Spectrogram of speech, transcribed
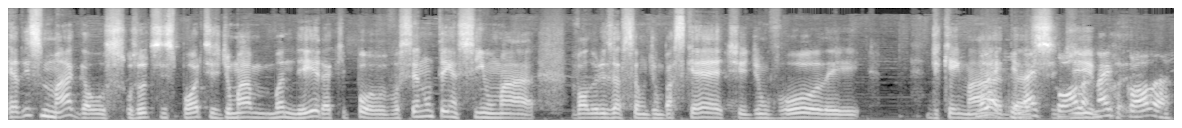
ela esmaga os, os outros esportes de uma maneira que, pô, você não tem, assim, uma valorização de um basquete, de um vôlei, de queimadas. Moleque, na escola, de... na escola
